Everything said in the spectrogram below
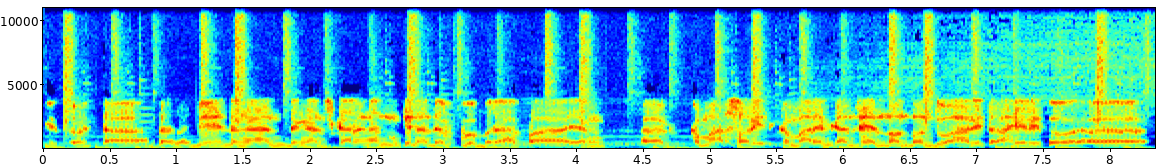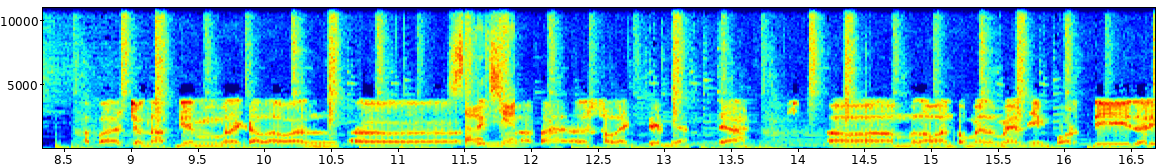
gitu. Nah, terlebih dengan dengan sekarang kan mungkin ada beberapa yang eh, kema- sorry kemarin kan saya nonton dua hari terakhir itu eh, apa up game mereka lawan eh, Selection. tim apa eh, select team ya ya Eh, melawan pemain-pemain import di dari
